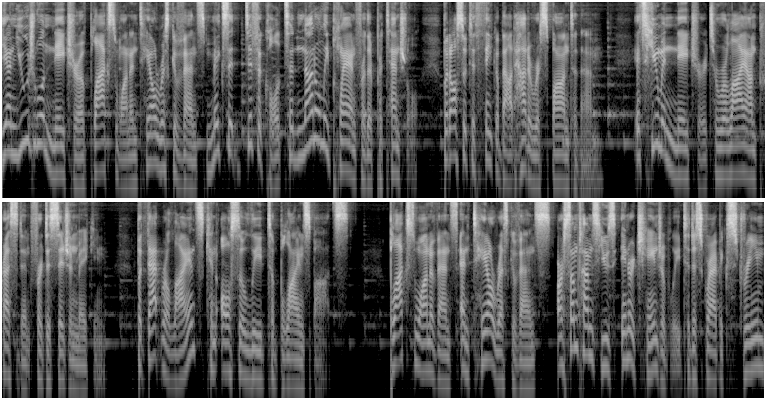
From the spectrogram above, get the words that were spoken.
The unusual nature of black swan and tail risk events makes it difficult to not only plan for their potential, but also to think about how to respond to them. It's human nature to rely on precedent for decision making, but that reliance can also lead to blind spots. Black swan events and tail risk events are sometimes used interchangeably to describe extreme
